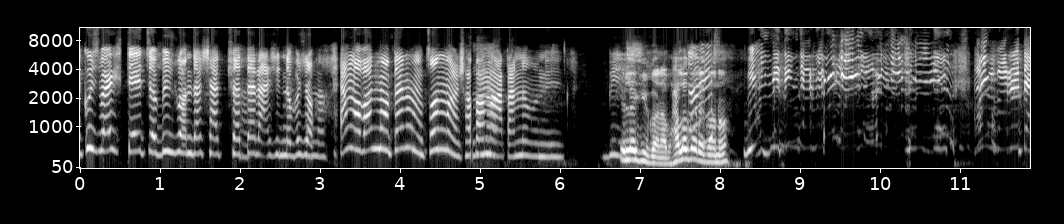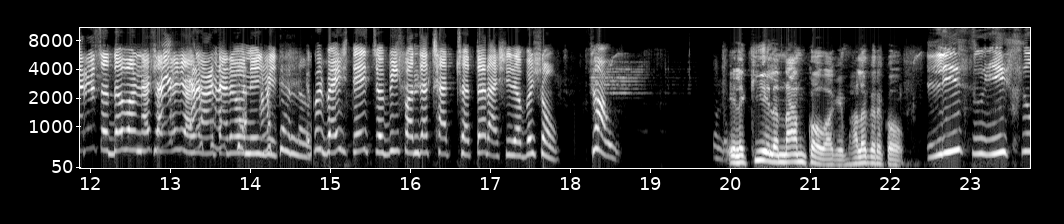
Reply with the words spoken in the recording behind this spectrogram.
একুশ বাইশ তেইশ চব্বিশ পঞ্চাশ ষাট সত্তর আশি নব্বই সাতান্ন আটান্ন ভালো করে কোনো। উনিশ বিশ একুশ বাইশ তেইশ চব্বিশ পঞ্চাশ ষাট সত্তর আশি নব্বই সব সব এলা কি এলা নাম কও আগে ভালো করে কও। লিচু লিচু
